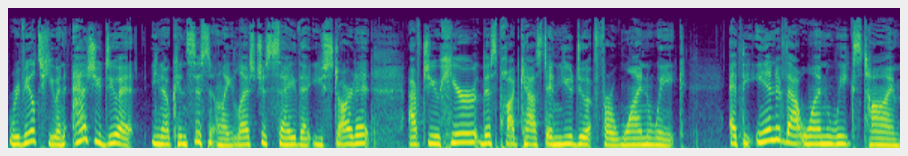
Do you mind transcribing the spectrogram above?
reveal to you. And as you do it, you know, consistently, let's just say that you start it after you hear this podcast and you do it for one week. At the end of that one week's time,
